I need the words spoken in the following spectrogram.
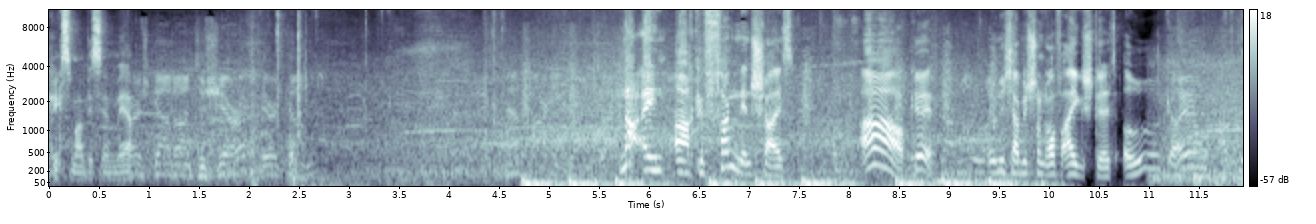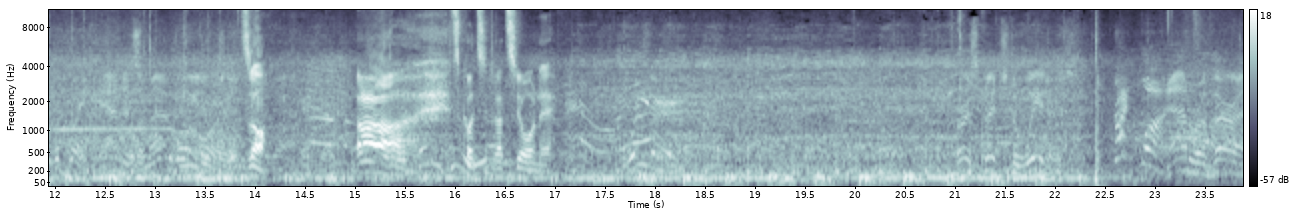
Kriegst du mal ein bisschen mehr. On. Nein! Ach, gefangen den Scheiß. Ah, okay. Und ich habe mich schon drauf eingestellt. Oh, geil. So. Ah, jetzt Konzentration, ey. First pitch to Wieters. And Rivera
